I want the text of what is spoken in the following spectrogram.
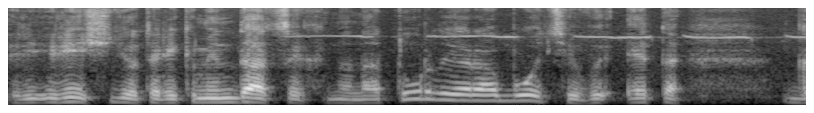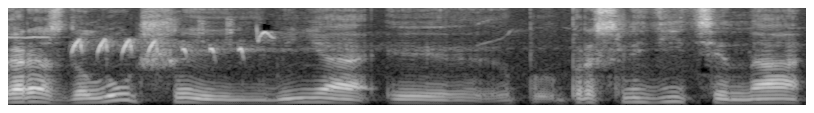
речь идет о рекомендациях на натурной работе, вы это гораздо лучше меня э, проследите на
